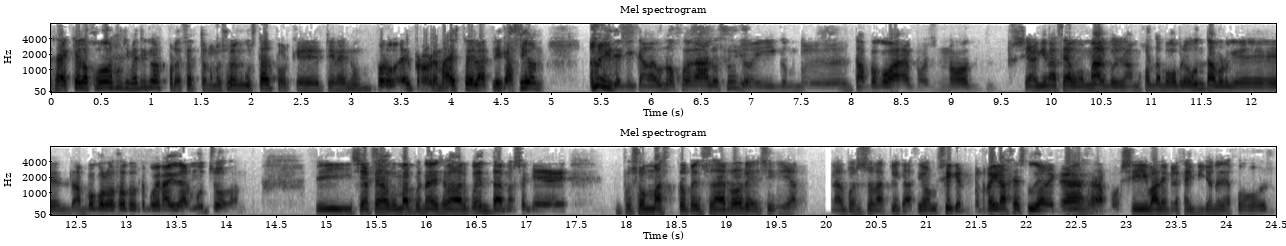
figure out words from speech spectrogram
sea, es, que los juegos asimétricos por defecto no me suelen gustar porque tienen un, el problema este de la explicación y de que cada uno juega a lo suyo y pues, tampoco va, pues no, si alguien hace algo mal, pues a lo mejor tampoco pregunta porque tampoco los otros te pueden ayudar mucho y si haces algo mal, pues nadie se va a dar cuenta, no sé qué, pues son más propensos a errores y al final, pues eso, la explicación, sí, que traigas estudio de casa, pues sí, vale, pero es que hay millones de juegos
